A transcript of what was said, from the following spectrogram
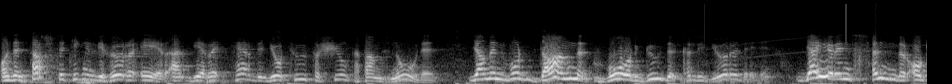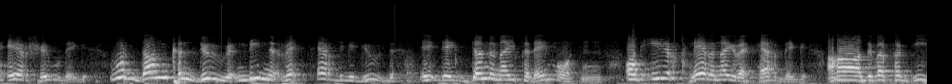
Og den første tingen vi hører, er at vi er rettferdiggjort uforskyldt av Hans nåde Ja, men hvordan, vår Gud, kan du gjøre det? Jeg er en sønder og er skyldig. Hvordan kan du, min rettferdige Gud, eh, eh, dømme meg på den måten og erklære meg rettferdig? Ah, det var fordi,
